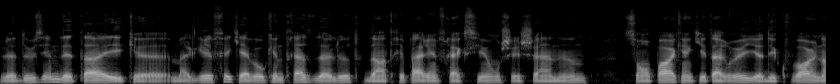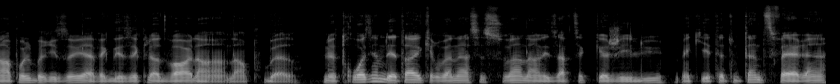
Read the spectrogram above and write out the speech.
Le deuxième détail est que, malgré le fait qu'il n'y avait aucune trace de lutte ou d'entrée par infraction chez Shannon, son père, quand il est arrivé, il a découvert une ampoule brisée avec des éclats de verre dans, dans la poubelle. Le troisième détail qui revenait assez souvent dans les articles que j'ai lus, mais qui était tout le temps différent,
